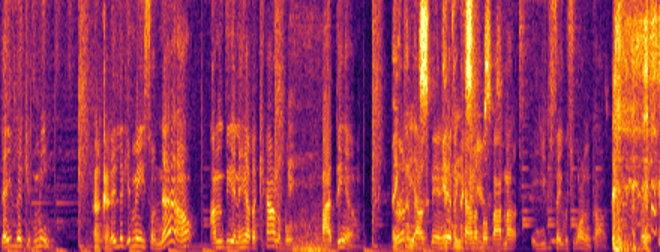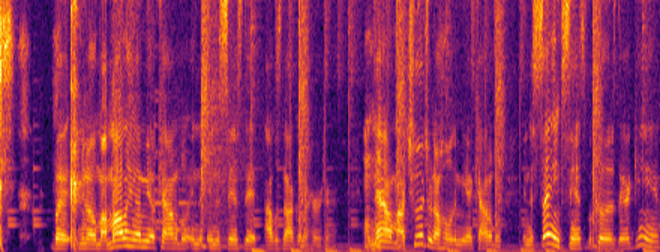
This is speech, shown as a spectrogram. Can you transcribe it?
they look at me. Okay, They look at me. So now I'm being held accountable by them. Make Earlier I was being held accountable excuses. by my. You can say what you want to call it, but, but you know, my mama held me accountable in the, in the sense that I was not going to hurt her. And Mhm. now my children are holding me accountable in the same sense because they're again.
